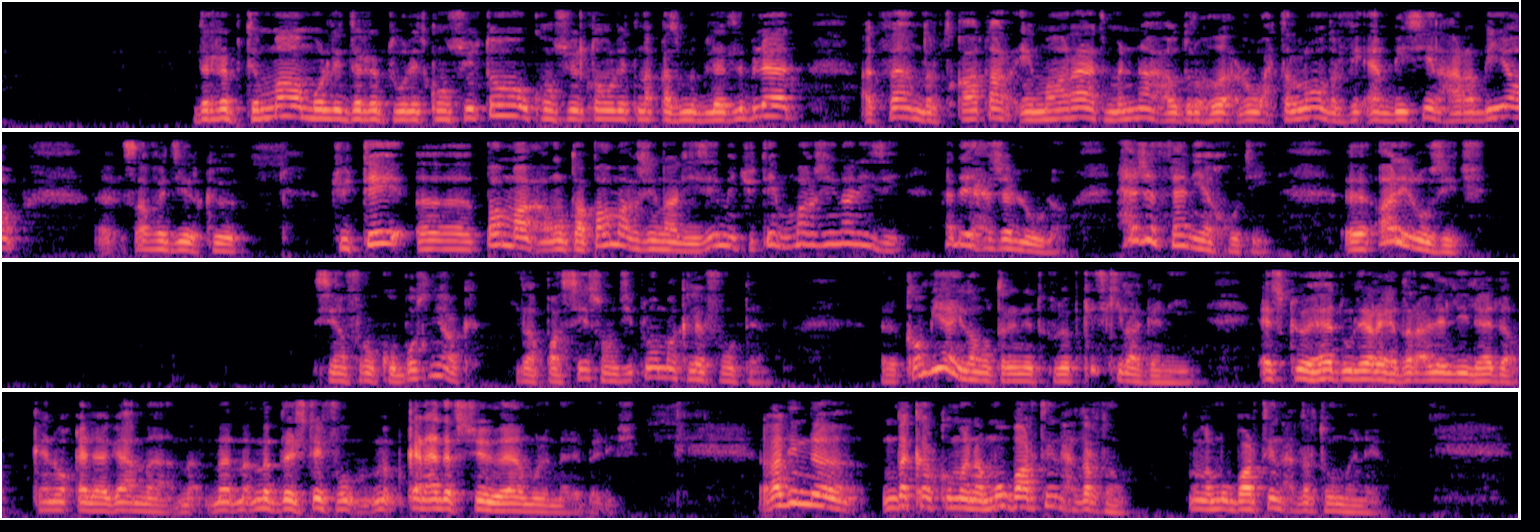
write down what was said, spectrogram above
دربت تما مولي دربت وليت consultant و consultant وليت نقز من بلاد لبلاد راك فاهم دربت قطر إمارات منا عاود روح روحت لندن في أم بي سي العربية. ça veut dire que tu t'es euh, pas mar- on t'a pas marginalisé mais tu t'es marginalisé. هذه الحاجة الأولى. الحاجة الثانية خوتي euh, Ali Luzic c'est un franco-bosniaque. Il a passé son diplôme à Clairefontaine. euh, combien il a entraîné de club qu'est-ce qu'il a gagné? Est-ce que هادو اللي راه يهضر على الليل هذا كان واقيلا كاع ما ما, ما, بداش كان هذا في سوهام ولا ما على باليش غادي نذكركم أنا مبارتين حضرتهم. ولا مبارتين حضرتهم هنا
